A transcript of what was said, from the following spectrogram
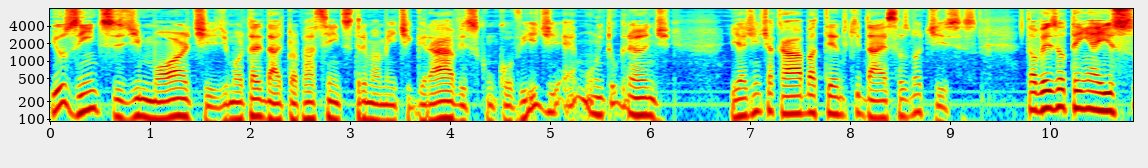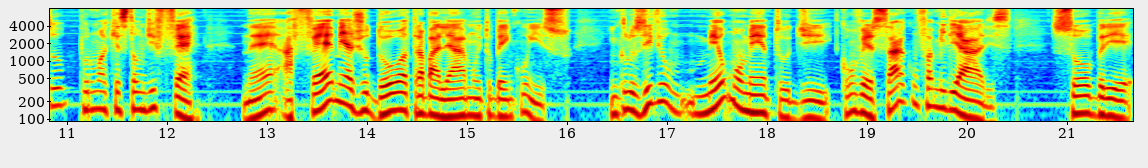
E os índices de morte, de mortalidade para pacientes extremamente graves com Covid é muito grande. E a gente acaba tendo que dar essas notícias. Talvez eu tenha isso por uma questão de fé. Né? A fé me ajudou a trabalhar muito bem com isso. Inclusive, o meu momento de conversar com familiares sobre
